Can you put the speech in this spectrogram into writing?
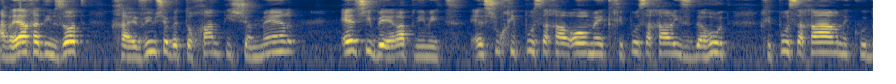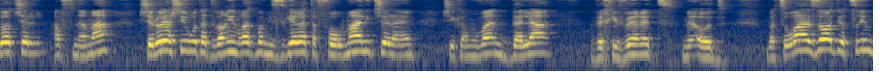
אבל יחד עם זאת, חייבים שבתוכם תישמר איזושהי בעירה פנימית, איזשהו חיפוש אחר עומק, חיפוש אחר הזדהות, חיפוש אחר נקודות של הפנמה, שלא ישאירו את הדברים רק במסגרת הפורמלית שלהם, שהיא כמובן דלה וחיוורת מאוד. בצורה הזאת יוצרים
